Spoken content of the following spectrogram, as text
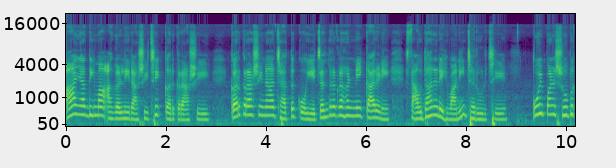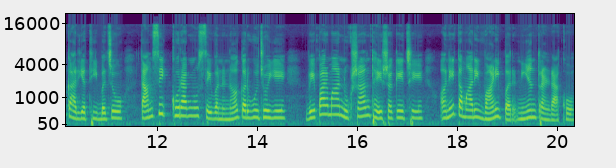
આ યાદીમાં આગળની રાશિ છે કર્ક રાશિ. કર્ક રાશિના જાતકોએ ચંદ્રગ્રહણને કારણે સાવધાન રહેવાની જરૂર છે. કોઈ પણ શુભ કાર્યથી બચો. તામસિક ખોરાકનું સેવન ન કરવું જોઈએ. વેપારમાં નુકસાન થઈ શકે છે અને તમારી વાણી પર નિયંત્રણ રાખો.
